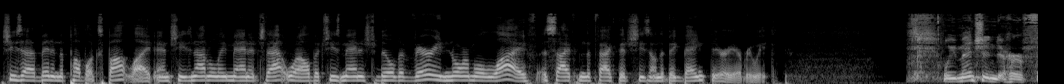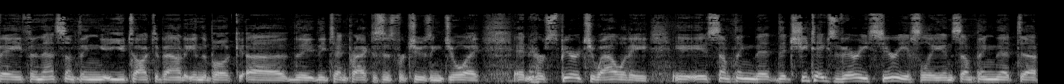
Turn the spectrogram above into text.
She's uh, been in the public spotlight, and she's not only managed that well, but she's managed to build a very normal life. Aside from the fact that she's on The Big Bang Theory every week. We mentioned her faith, and that's something you talked about in the book, uh, the the ten practices for choosing joy. And her spirituality is something that that she takes very seriously, and something that uh,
